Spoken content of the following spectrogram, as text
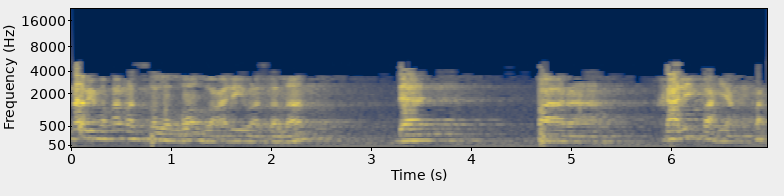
Nabi Muhammad wasallam dan para khalifah yang empat.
